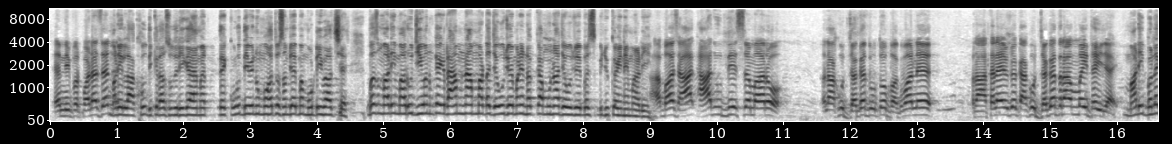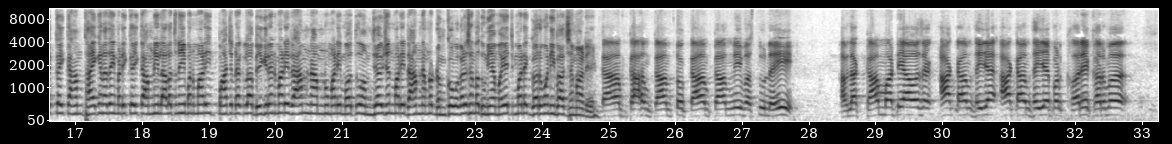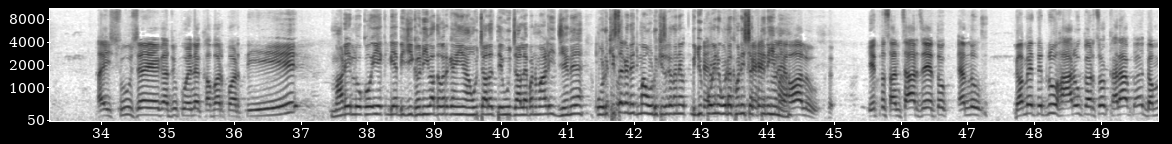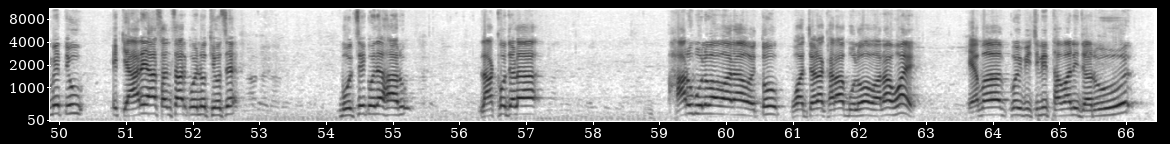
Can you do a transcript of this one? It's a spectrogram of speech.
એમની પર પડે છે મારી લાખો દીકરા સુધરી ગયા. એમાં તે કુળદેવીનું મહત્વ સમજાવવામાં મોટી વાત છે. બસ મારી મારું જીવન કંઈક રામ નામ માટે જવું જોઈએ મને નક્કામું ના જવું જોઈએ બસ બીજું કંઈ નહીં મારી. હા બસ આ આ જ ઉદ્દેશ છે મારો. અને આખું જગત હું તો ભગવાને પ્રાર્થના એવું કે આખું જગત રામમય થઈ જાય. મારી ભલે કઈ કામ થાય કે ના થાય મારી કઈ કામની લાલચ નહીં પણ મારી પાંચ ડગલા ભેગી રહીને મારી રામ નામનું મારી મહત્વ સમજાવ્યું છે મારી રામ નામનો ડંકો વગાડે છે દુનિયામાં એ જ મારે ગર્વની વાત છે મારે. કામ કામ કામ તો કામ કામની વસ્તુ નહીં. આ કામ માટે આવે છે. આ કામ થઈ જાય આ કામ થઈ જાય પણ ખરેખર અહીં શું છે એ હજુ કોઈને ખબર પડતી મારી લોકો એક બે બીજી ઘણી વાતો કરે કે અહીંયા આવું ચાલે તેવું ચાલે પણ મારી જેને ઓળખી શકે ને માં ઓળખી શકે તને બીજું કોઈને ઓળખવાની શક્તિ નહીં હવાલું. એ તો સંસાર છે તો એમનું ગમે તેટલું સારું કરશો ખરાબ કરો ગમે તેવું એ ક્યારે આ સંસાર કોઈનો થયો છે? બોલશે કોઈને સારું લાખો જણા સારું બોલવાવાળા હોય તો પાંચ જણા ખરાબ બોલવાવાળા હોય એમાં કોઈ વિચલિત થવાની જરૂર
